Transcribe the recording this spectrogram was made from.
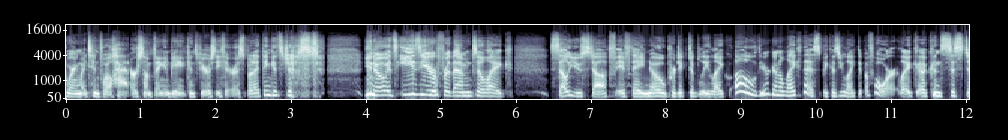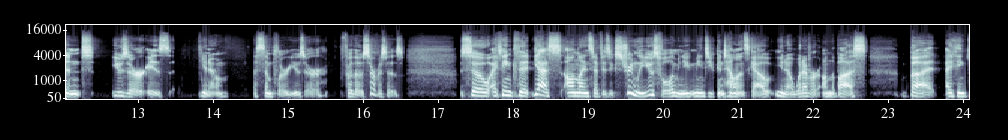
wearing my tinfoil hat or something and being a conspiracy theorist, but I think it's just, you know, it's easier for them to like sell you stuff if they know predictably, like, oh, you're going to like this because you liked it before. Like a consistent user is, you know, a simpler user for those services. So I think that yes, online stuff is extremely useful. I mean, it means you can talent scout, you know, whatever on the bus. But I think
